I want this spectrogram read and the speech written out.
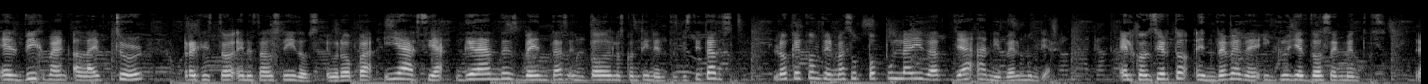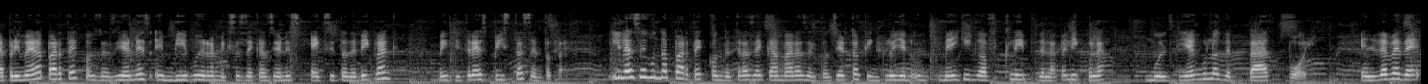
El Big Bang Alive Tour registró en Estados Unidos, Europa y Asia grandes ventas en todos los continentes visitados, lo que confirma su popularidad ya a nivel mundial. El concierto en DVD incluye dos segmentos. La primera parte con sesiones en vivo y remixes de canciones éxito de Big Bang, 23 pistas en total. Y la segunda parte con detrás de cámaras del concierto que incluyen un making of clip de la película Multiángulo de Bad Boy. El DVD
